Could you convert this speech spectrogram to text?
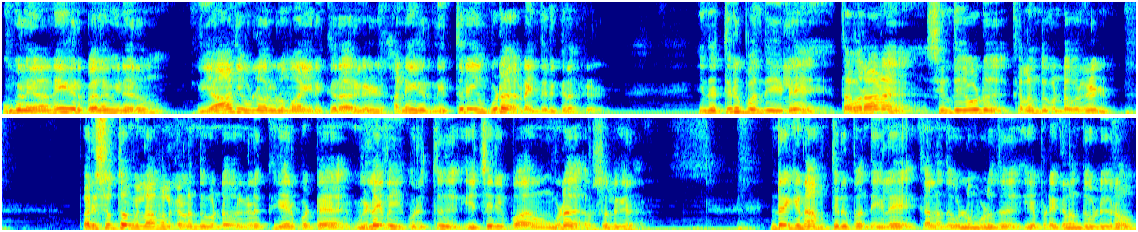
உங்களில் அநேகர் பலவீனரும் வியாதி உள்ளவர்களுமாய் இருக்கிறார்கள். அநேகர் நித்திரையும் கூட அடைந்திருக்கிறார்கள். இந்த திருப்பந்தியிலே தவறான சிந்தையோடு கலந்து கொண்டவர்கள் பரிசுத்தம் இல்லாமல் கலந்து கொண்டவர்களுக்கு ஏற்பட்ட விளைவை குறித்து எச்சரிப்பாகவும் கூட அவர் சொல்லுகிறார். இன்றைக்கு நாம் திருப்பந்தியிலே கலந்து கொள்ளும் பொழுது எப்படி கலந்து கொள்கிறோம்?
